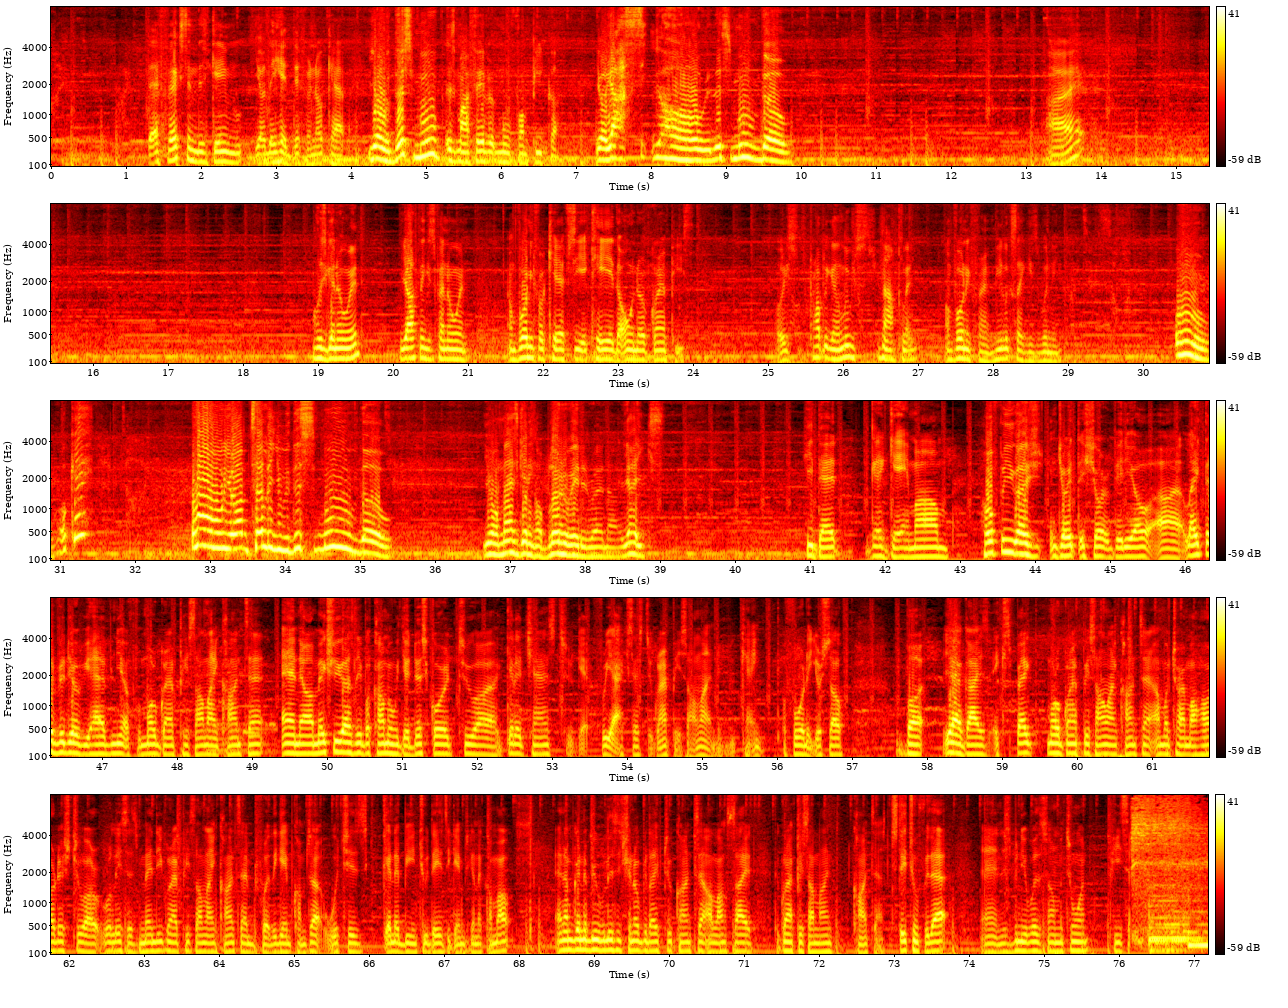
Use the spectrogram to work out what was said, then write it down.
The effects in this game, yo, they hit different, no cap. Yo, this move is my favorite move from Pika. Yo, y'all see, yo, this move though. Alright. Who's gonna win? Y'all think he's gonna win? I'm voting for KFC, aka the owner of Grand Piece. Oh, he's probably gonna lose. Not playing. I'm voting for him. He looks like he's winning. Oh, okay. Oh, yo, I'm telling you, this move though. Yo, man's getting obliterated right now. Yikes. He dead. Good game. Um, hopefully you guys enjoyed this short video. Uh, like the video if you haven't yet for more Grand Piece Online content. And uh, make sure you guys leave a comment with your Discord to uh, get a chance to get free access to Grand Piece Online if you can't afford it yourself but yeah guys expect more grand piece online content. I'm gonna try my hardest to uh, release as many grand piece online content before the game comes out which is gonna be in two days the game's gonna come out. And i'm gonna be releasing shinobi life 2 content alongside the grand piece online content. Stay tuned for that. And it's been your brother Salman 21 peace out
